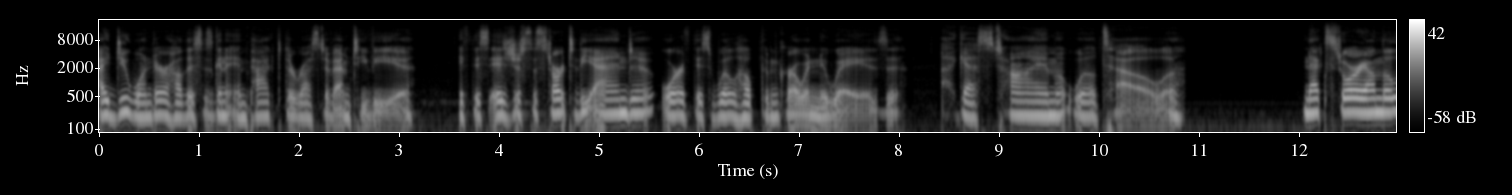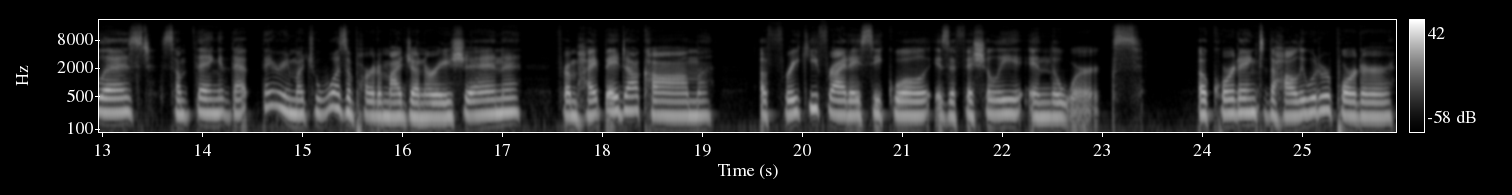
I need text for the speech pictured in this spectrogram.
I do wonder how this is going to impact the rest of MTV. If this is just the start to the end, or if this will help them grow in new ways. I guess time will tell. Next story on the list something that very much was a part of my generation. From Hypebae.com, a Freaky Friday sequel is officially in the works. According to The Hollywood Reporter,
